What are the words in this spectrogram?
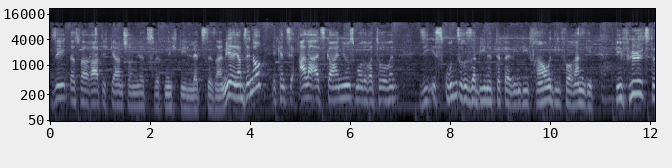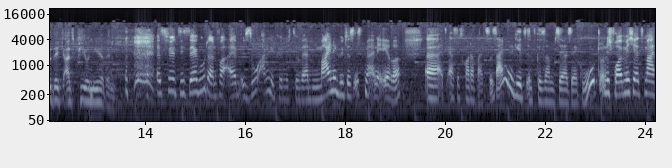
Sie, das verrate ich gern schon jetzt, wird nicht die letzte sein. Miriam Sinno, ihr kennt sie alle als Sky News Moderatorin. Sie ist unsere Sabine Töpperwien, die Frau, die vorangeht. Wie fühlst du dich als Pionierin? Es fühlt sich sehr gut an, vor allem so angekündigt zu werden. Meine Güte, es ist mir eine Ehre, äh, als erste Frau dabei zu sein. Mir geht es insgesamt sehr, sehr gut und ich freue mich jetzt mal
